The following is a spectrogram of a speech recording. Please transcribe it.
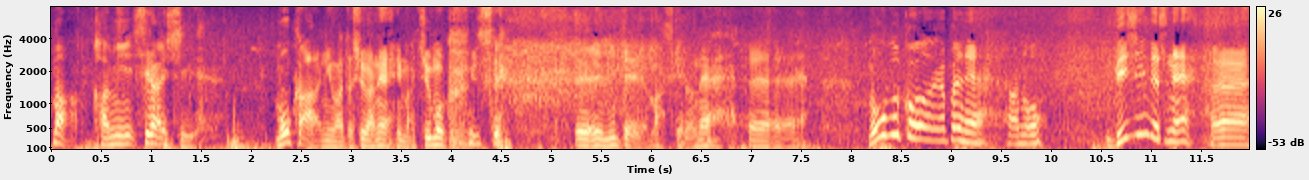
まあ、上白石萌歌に私はね、今注目して、えー、見てますけどね。えー信子はやっぱりね、あの、美人ですね。え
